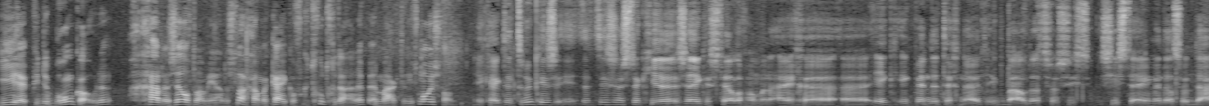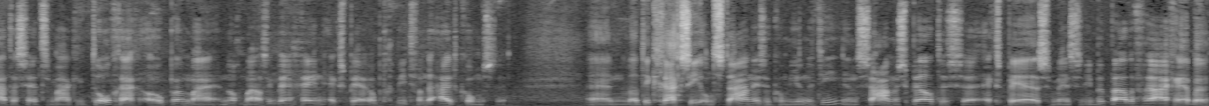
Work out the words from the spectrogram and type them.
Hier heb je de broncode. Ga er zelf maar mee aan de slag. Ga maar kijken of ik het goed gedaan heb en maak er iets moois van. Ja, kijk, de truc is, het is een stukje zekerstellen van mijn eigen eh, ik. Ik ben de techneut, ik bouw dat soort sys- systemen, dat soort datasets maak ik dolgraag open. Maar nogmaals, ik ben geen expert op het gebied van de uitkomsten. En wat ik graag zie ontstaan is een community, een samenspel tussen eh, experts, mensen die bepaalde vragen hebben,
